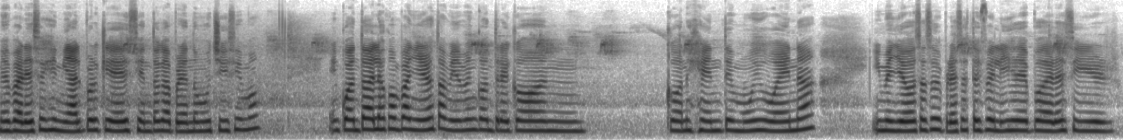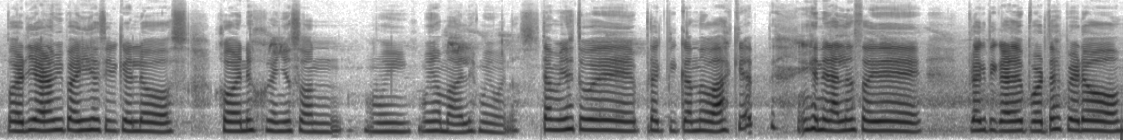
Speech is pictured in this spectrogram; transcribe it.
me parece genial porque siento que aprendo muchísimo. En cuanto a los compañeros, también me encontré con, con gente muy buena y me llevo esa sorpresa. Estoy feliz de poder decir, poder llegar a mi país y decir que los jóvenes jujeños son muy, muy amables, muy buenos. También estuve practicando básquet. En general no soy de practicar deportes, pero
